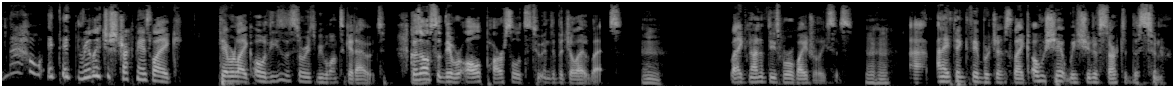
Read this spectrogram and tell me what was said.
No, it it really just struck me as like they were like, oh, these are the stories we want to get out. Because also they were all parceled to individual outlets. Mm. Like none of these were wide releases. Mm-hmm. Uh, and I think they were just like, oh shit, we should have started this sooner.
